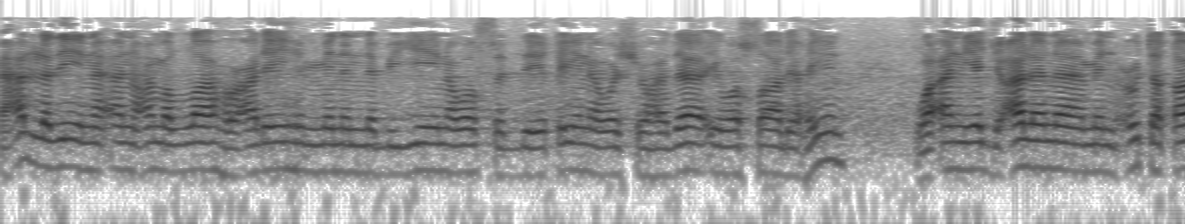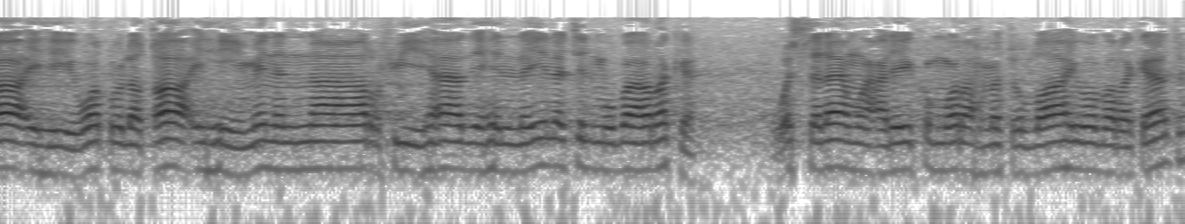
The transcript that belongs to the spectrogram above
مع الذين أنعم الله عليهم من النبيين والصديقين والشهداء والصالحين وأن يجعلنا من عتقائه وطلقائه من النار في هذه الليلة المباركة. والسلام عليكم ورحمة الله وبركاته.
